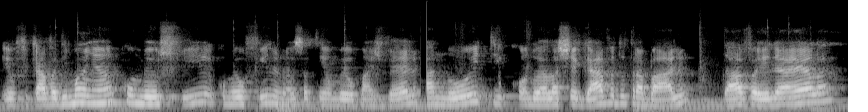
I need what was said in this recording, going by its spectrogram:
eu ficava de manhã com meus filhos, com meu filho, né? Eu só tinha o meu mais velho. À noite, quando ela chegava do trabalho, dava ele a ela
